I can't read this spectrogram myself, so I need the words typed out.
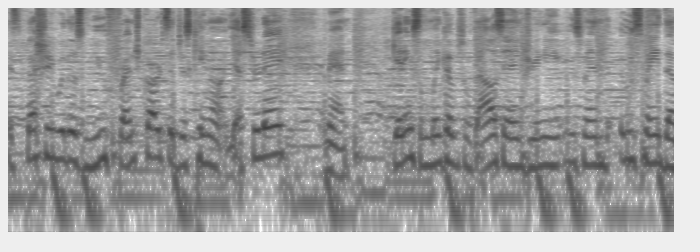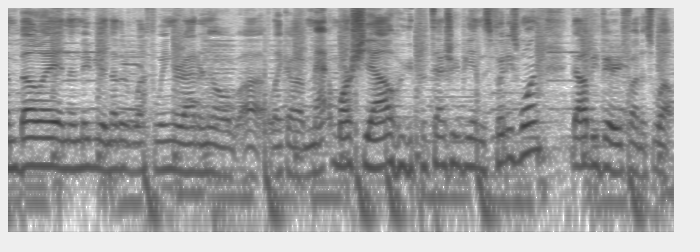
especially with those new French cards that just came out yesterday. Man, getting some link ups with Alessandrini, Ousmane, Ousmane Dembele, and then maybe another left winger, I don't know, uh, like a Matt Martial who could potentially be in this FUTTIES one, that would be very fun as well.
